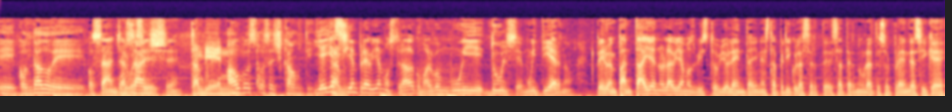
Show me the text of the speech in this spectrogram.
eh, condado de Osage, algo así, Osage. sí. También. August Osage County. Y ella Tam- siempre había mostrado como algo muy dulce, muy tierno, pero en pantalla no la habíamos visto violenta y en esta película esa ternura te sorprende, así que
